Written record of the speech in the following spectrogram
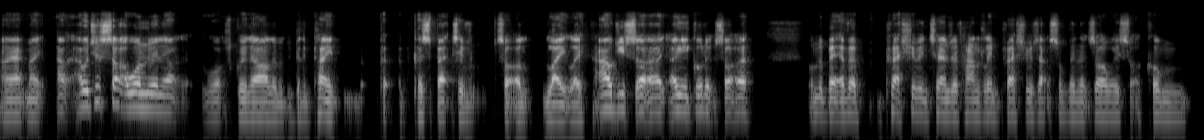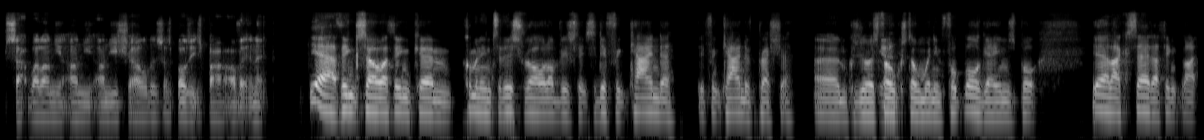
All right, mate. I, I, was just sort of wondering uh, what's going on, a bit of play perspective sort of lately. How do you sort of, are you good at sort of under a bit of a pressure in terms of handling pressure? Is that something that's always sort of come sat well on your on your on your shoulders? I suppose it's part of it, isn't it? Yeah, I think so. I think um, coming into this role, obviously, it's a different kind of different kind of pressure because um, you're always yeah. focused on winning football games. But yeah, like I said, I think like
